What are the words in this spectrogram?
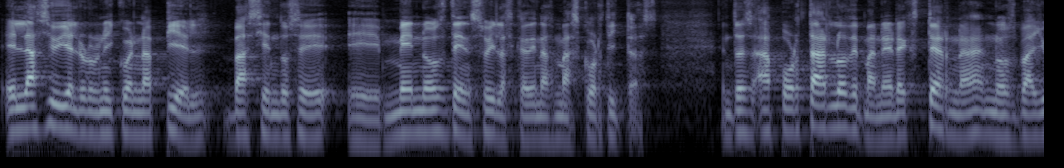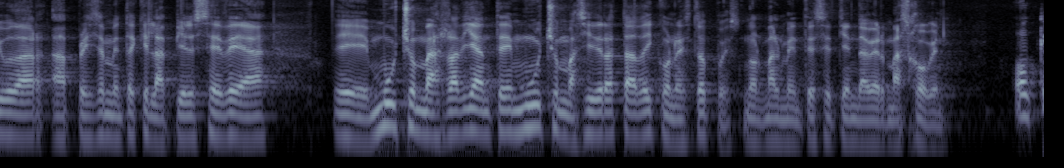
el ácido hialurónico en la piel va haciéndose eh, menos denso y las cadenas más cortitas. Entonces, aportarlo de manera externa nos va a ayudar a precisamente que la piel se vea eh, mucho más radiante, mucho más hidratada y con esto, pues normalmente se tiende a ver más joven. Ok,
